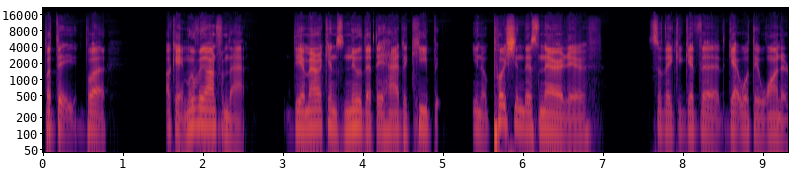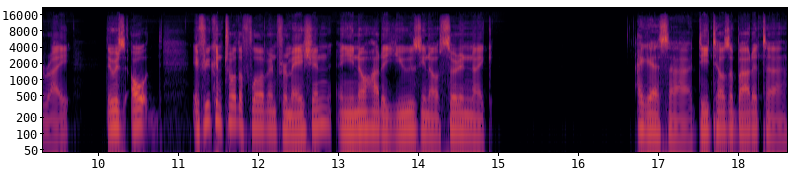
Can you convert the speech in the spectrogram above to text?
But they but okay, moving on from that, the Americans knew that they had to keep you know pushing this narrative so they could get the get what they wanted, right? There was oh if you control the flow of information and you know how to use, you know, certain like I guess uh details about it to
